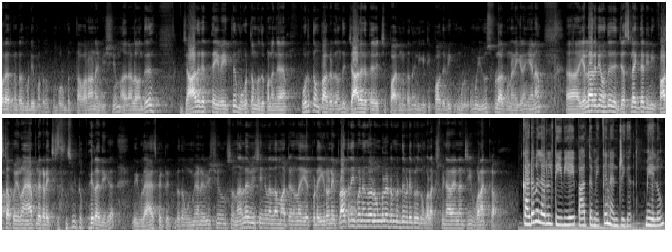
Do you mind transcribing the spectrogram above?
ஓரை இருக்குன்றது முடிவு பண்ணுறதோ ரொம்ப ரொம்ப தவறான விஷயம். அதனால் வந்து ஜாதகத்தை வைத்து முகூர்த்தம் இது பண்ணுங்கள் பொருத்தம் பார்க்குறது வந்து ஜாதகத்தை வச்சு பாருங்கன்றது இன்றைக்கி டிப் ஆஃப் த வீக் உங்களுக்கு ரொம்ப யூஸ்ஃபுல்லாக இருக்கும்னு நினைக்கிறேன். ஏன்னா எல்லாருமே வந்து ஜஸ்ட் லைக் தட் இன்றைக்கி ஃபாஸ்ட்டாக போயிடும் ஆப்பில் கிடைச்சிருதுன்னு சொல்லிட்டு போயிடாதீங்க இது இவ்வளோ ஆஸ்பெக்ட் இருக்கிறது உண்மையான விஷயம். ஸோ நல்ல விஷயங்கள் நல்ல மாற்றங்கள்லாம் ஏற்பட இறைவனை பிரார்த்தனை பண்ணுங்கள். உங்களிடமிருந்து விடைபெறுவது உங்கள் லக்ஷ்மி நாராயணன் ஜி வணக்கம். கடவுள் அருள் டிவியை பார்த்தமைக்க நன்றிகள். மேலும்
